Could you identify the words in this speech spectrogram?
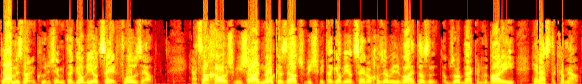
dam is not included. It flows out. Shmishad, milk is out. It doesn't absorb back into the body. It has to come out.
